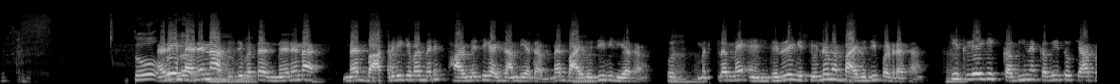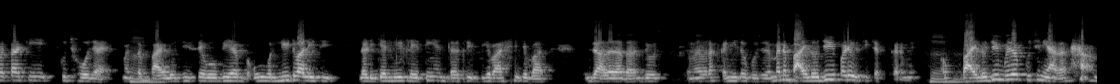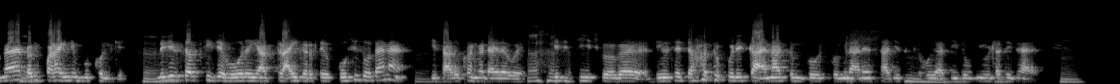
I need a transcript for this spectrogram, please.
तो अरे मतलब, मैंने ना हाँ, तुझे बता मैंने ना मैं बारहवीं के बाद मैंने फार्मेसी का एग्ज़ाम दिया था मैं बायोलॉजी हाँ। भी लिया था। तो हाँ, मतलब मैं इंजीनियरिंग स्टूडेंट मैं बायोलॉजी पढ़ रहा था। इसलिए कि कभी ना कभी तो क्या पता कि कुछ हो जाए मतलब बायोलॉजी से वो भी है वो नीट वाली थी। लड़कियाँ नीट लेती हैं दसवीं के बाद के बाद ज़्यादा ज़्यादा जो तो मैं बोला कहीं तो कुछ है। मैंने बायोलॉजी भी पढ़ी उसी चक्कर में। हाँ, और बायोलॉजी हाँ। मुझे कुछ नहीं आता था। मैं हाँ। कभी पढ़ाई नहीं बुक खोल के। लेकिन सब चीज़ें हो रही है आप ट्राई करते हो। कोशिश होता है ना कि शाहरुख खान का डायलॉग है। किसी चीज़ को अगर दिल से चाहो तो पूरी कायनात तुमको उसको मिलाने साजिश हो जाती है जो भी उल्टा सीधा है।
